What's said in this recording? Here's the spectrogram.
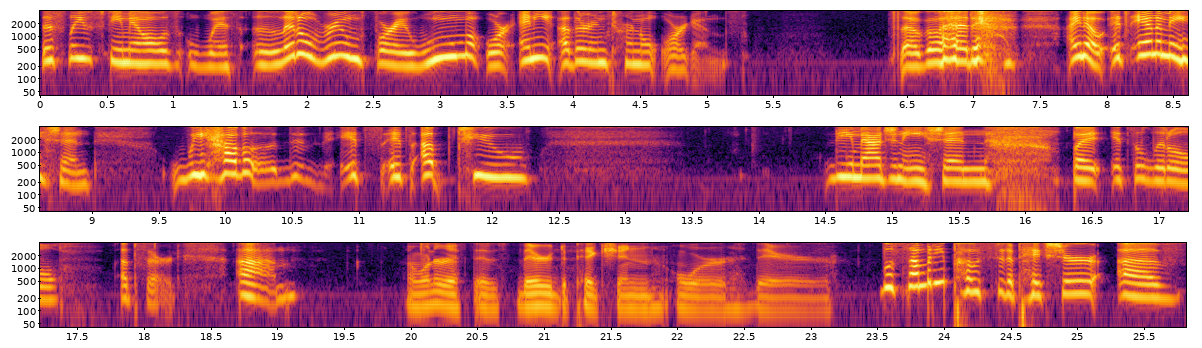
this leaves females with little room for a womb or any other internal organs. So go ahead. I know it's animation. We have a it's it's up to the imagination, but it's a little absurd. Um I wonder if it was their depiction or their. well somebody posted a picture of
